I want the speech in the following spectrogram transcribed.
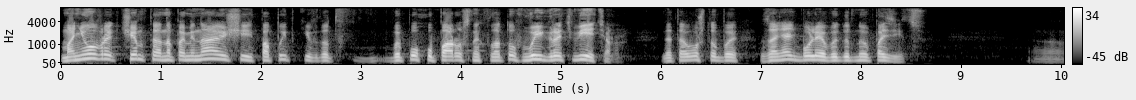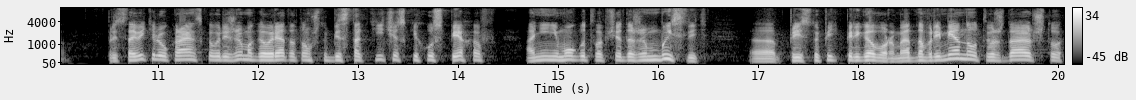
маневры, чем-то напоминающие попытки в, в эпоху парусных флотов выиграть ветер для того, чтобы занять более выгодную позицию. Э, представители украинского режима говорят о том, что без тактических успехов они не могут вообще даже мыслить э, приступить к переговорам. И одновременно утверждают, что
